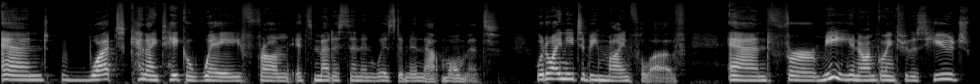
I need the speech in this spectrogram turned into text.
and what can I take away from its medicine and wisdom in that moment? What do I need to be mindful of? And for me, you know, I'm going through this huge,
